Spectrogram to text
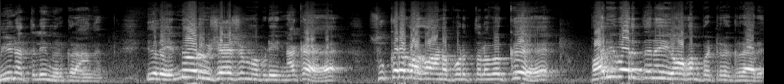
மீனத்திலையும் இருக்கிறாங்க. இதில் என்ன ஒரு விசேஷம் அப்படின்னாக்க சுக்கர பகவானை பொறுத்தளவுக்கு பரிவர்த்தனை யோகம் பெற்றிருக்கிறாரு.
